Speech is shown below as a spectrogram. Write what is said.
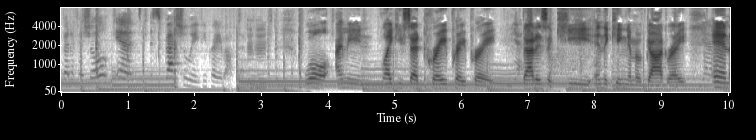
beneficial, and especially if you pray about them. Mm-hmm. Well, I mean, like you said, pray, pray, pray. Yes. That is a key in the kingdom of God, right? Yes. And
